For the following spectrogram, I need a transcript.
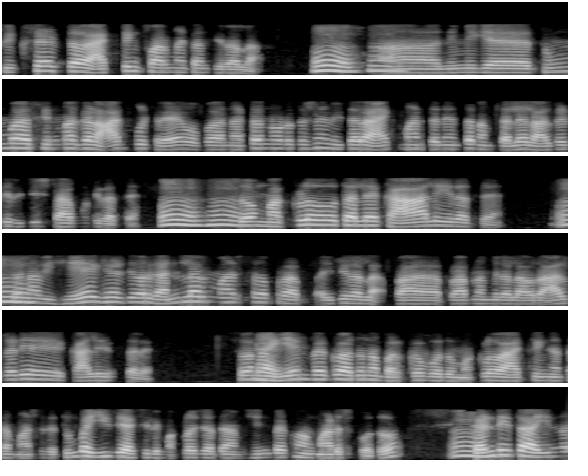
ಫಿಕ್ಸೆಡ್ ಆಕ್ಟಿಂಗ್ ಫಾರ್ಮೆಟ್ ಅಂತ ಇರಲ್ಲ ಹ್ಮ್ ಆ, ಹ್ಮ್ ನಿಮಗೆ ತುಂಬಾ ಸಿನಿಮಾಗಳು ಆಗ್ಬಿಟ್ರೆ ಒಬ್ಬ ನಟ ನೋಡಿದ ತಕ್ಷಣ ಈ ತರ ಆಕ್ಟ್ ಮಾಡ್ತಾನೆ ಅಂತ ನಮ್ ತಲೆಯಲ್ಲಿ ಆಲ್ರೆಡಿ ರಿಜಿಸ್ಟರ್ ಆಗ್ಬಿಟ್ಟಿರತ್ತೆ ಹ್ಮ್ ಹ್ಮ್ ಸೊ ಮಕ್ಳು ತಲೆ ಖಾಲಿ ಇರತ್ತೆ ಸೊ ಹ್ಮ್ ನಾವ್ ಹೇಗ್ ಹೇಳ್ತೀವಿ ಅವ್ರಿಗೆ ಅನ್ಲರ್ನ್ ಮಾಡಿಸೋ ಇದಿರಲ್ಲ ಪ್ರಾಬ್ಲಮ್ ಇರಲ್ಲ ಅವ್ರು ಆಲ್ರೆಡಿ ಖಾಲಿ ಇರ್ತಾರೆ. ಸೊ ನಾವ್. ಏನ್ ಬೇಕೋ ಅದನ್ನ ಬರ್ಕೋಬಹುದು ಮಕ್ಳು ಆಕ್ಟಿಂಗ್ ಅಂತ ಮಾಡ್ಸಿದ್ರೆ. ತುಂಬಾ ಈಸಿ ಆಕ್ಚುಲಿ ಮಕ್ಳ ಜೊತೆ ನಮ್ಗೆ ಹಿಂಗ್ ಬೇಕೋ ಹಂಗ್ ಮಾಡಿಸ್ಬೋದು. ಖಂಡಿತ ಇನ್ನು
